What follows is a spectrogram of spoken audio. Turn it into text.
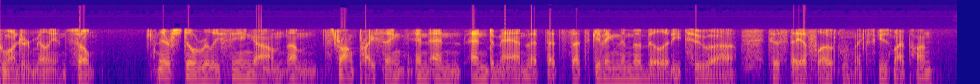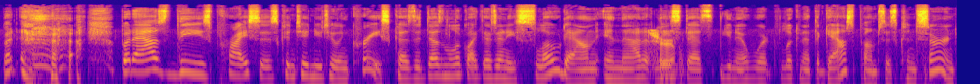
200 million. So they're still really seeing um, um, strong pricing and, and, and demand that that's that's giving them the ability to uh, to stay afloat. Excuse my pun. But but as these prices continue to increase, because it doesn't look like there's any slowdown in that, at sure. least as you know, we're looking at the gas pumps is concerned.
